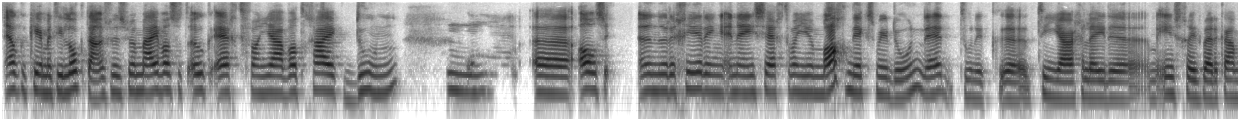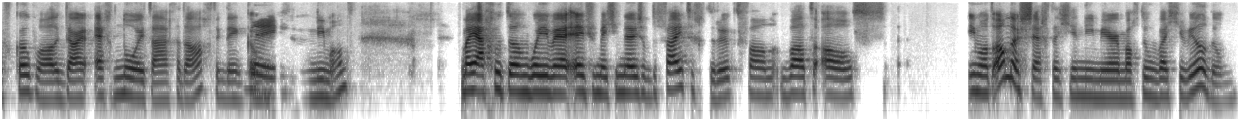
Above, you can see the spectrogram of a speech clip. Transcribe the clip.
Elke keer met die lockdowns. Dus bij mij was het ook echt van, ja, wat ga ik doen? Mm. Uh, als een regering ineens zegt van je mag niks meer doen. Hè, toen ik uh, tien jaar geleden me inschreef bij de Kamer van Koophandel, had ik daar echt nooit aan gedacht. Ik denk Nee. ook niemand. Maar ja, goed, dan word je weer even met je neus op de feiten gedrukt van wat als iemand anders zegt dat je niet meer mag doen wat je wil doen.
